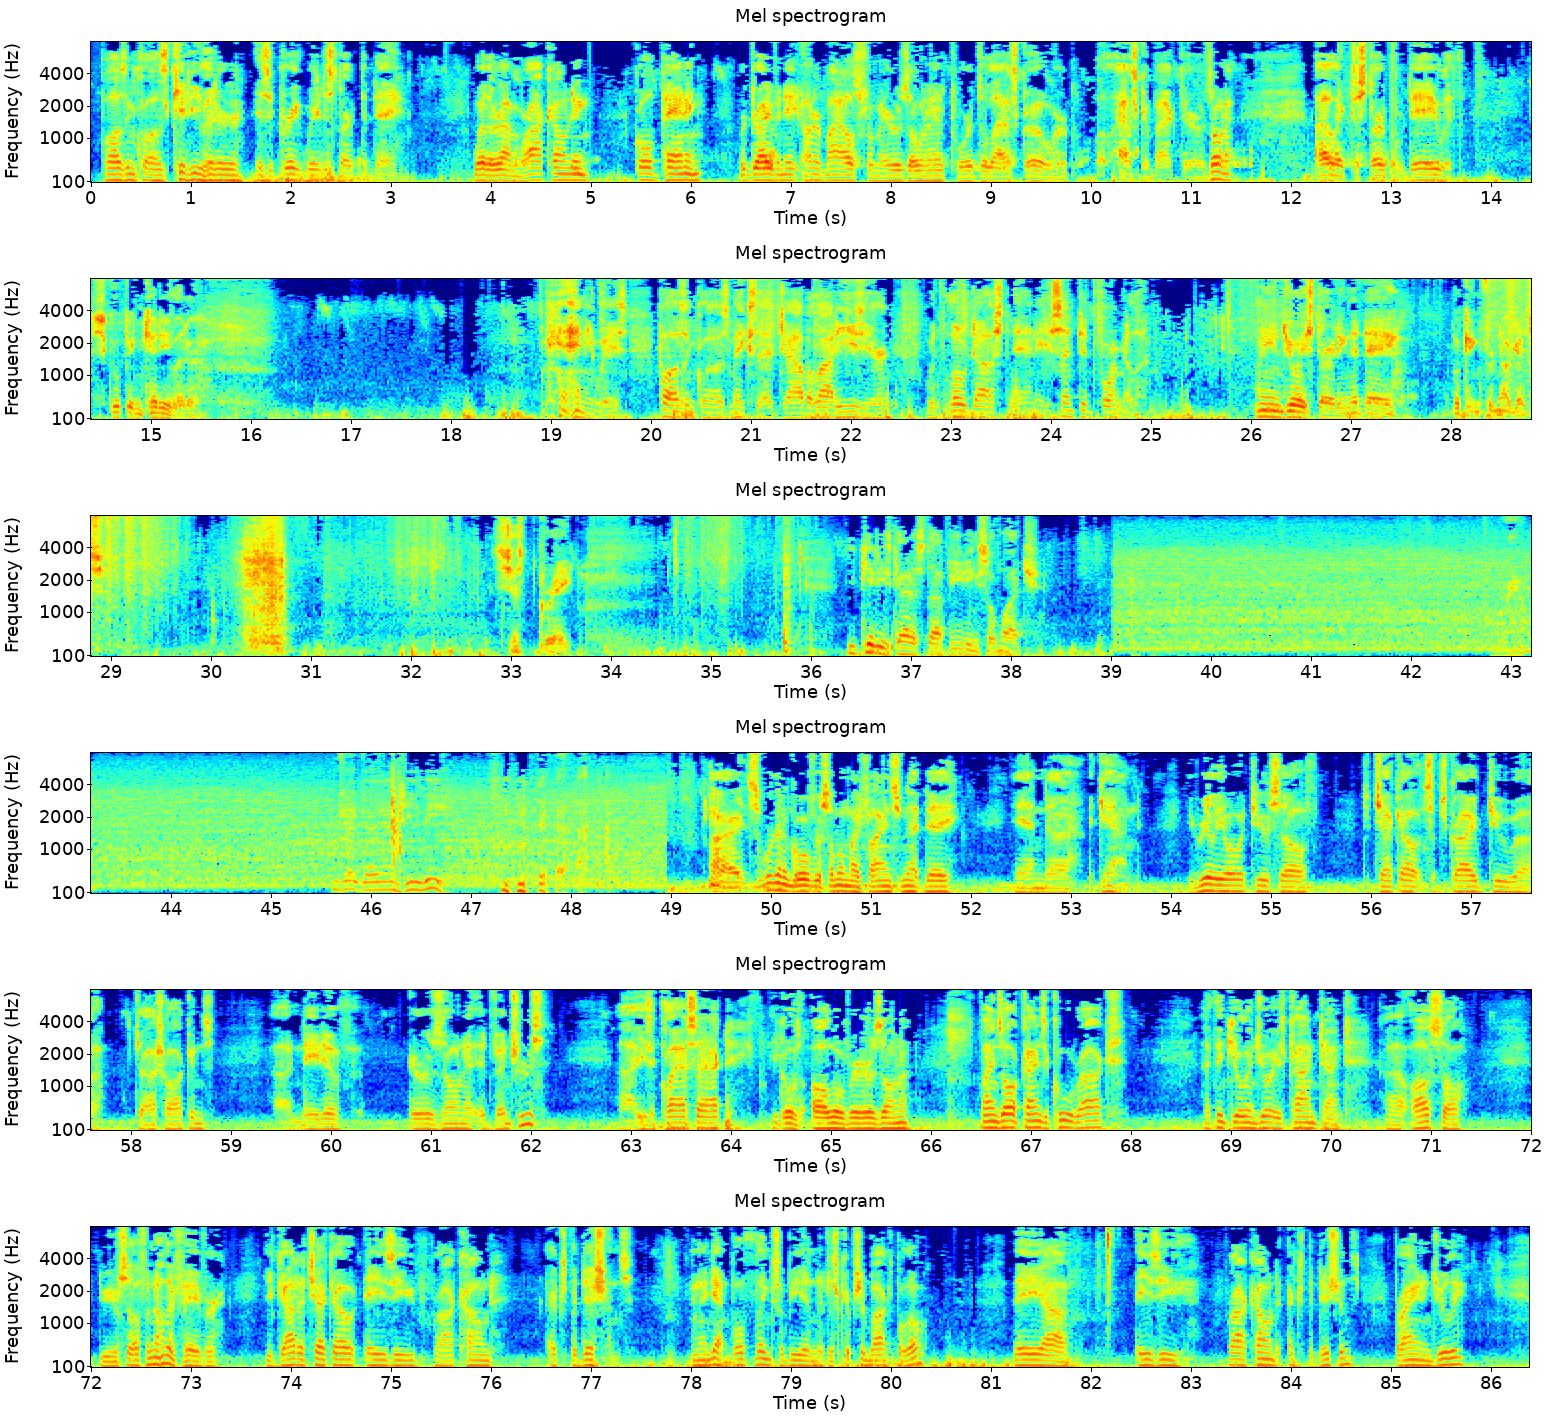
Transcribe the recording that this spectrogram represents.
Paws and Claws kitty litter is a great way to start the day. Whether I'm rock hounding, gold panning, or driving 800 miles from Arizona towards Alaska or Alaska back to Arizona, I like to start the day with scooping kitty litter. Anyways, Paws and Claws makes that job a lot easier with low dust and a scented formula. I enjoy starting the day looking for nuggets. It's just great. You kitties gotta stop eating so much. Well, who's that guy on TV? All right, so we're gonna go over some of my finds from that day. And uh, again, you really owe it to yourself to check out and subscribe to uh, Josh Hawkins, uh, Native Arizona Adventures. Uh, he's a class act. He goes all over Arizona, finds all kinds of cool rocks. I think you'll enjoy his content. Uh, also, do yourself another favor. You got to check out AZ Rockhound Expeditions. And again, both links will be in the description box below. They, uh, AZ Rockhound Expeditions, Brian and Julie,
